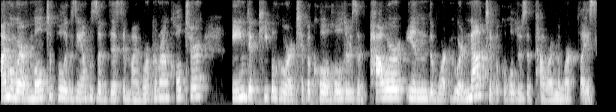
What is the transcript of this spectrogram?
I'm aware of multiple examples of this in my work around culture aimed at people who are typical holders of power in the work, who are not typical holders of power in the workplace.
